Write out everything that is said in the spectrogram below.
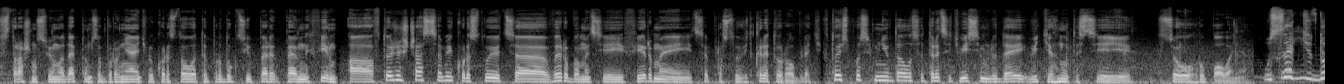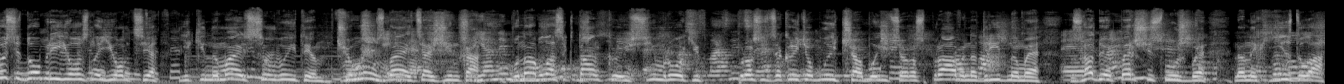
страшно своїм адептам забороняють використовувати продукцію певних фірм. А в той же час самі користуються виробами цієї фірми і це просто відкрито роблять. В той спосіб мені вдалося 38 людей відтягнути з цієї з цього груповання. У секті досі добрі його знайомці, які не мають сил вийти. Чому знає ця жінка? Вона була сектанткою сім років, просить закрити обличчя, боїться розправи над рідними. Згадує перші служби. На них їздила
